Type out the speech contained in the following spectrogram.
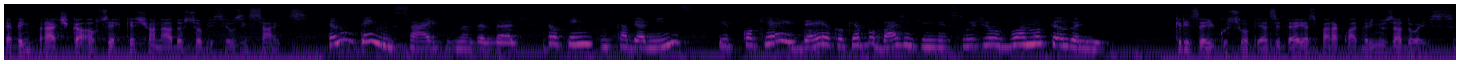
é bem prática ao ser questionada sobre seus insights. Eu não tenho insights, na verdade. Eu tenho uns caderninhos e qualquer ideia, qualquer bobagem que me surge, eu vou anotando ali. Criseico sobre as ideias para quadrinhos A2.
